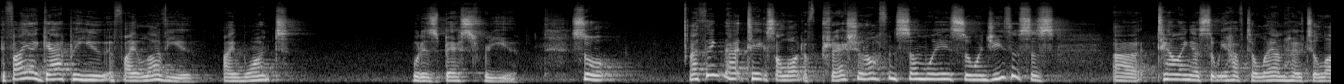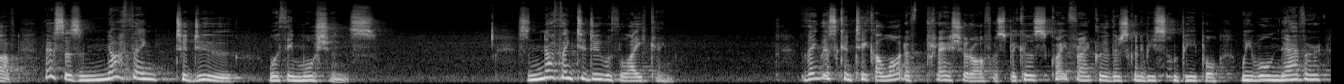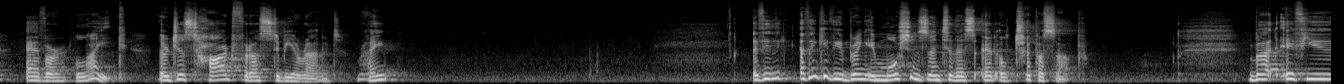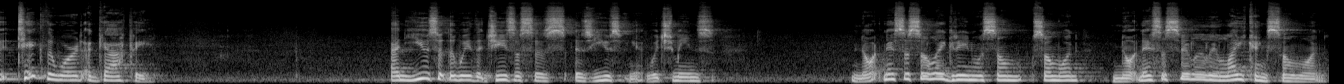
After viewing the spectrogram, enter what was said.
If I agape you, if I love you, I want what is best for you. So I think that takes a lot of pressure off in some ways. So when Jesus is uh, telling us that we have to learn how to love. This has nothing to do with emotions, it's nothing to do with liking. I think this can take a lot of pressure off us because, quite frankly, there's going to be some people we will never, ever like. They're just hard for us to be around, right? If you, I think if you bring emotions into this, it'll trip us up. But if you take the word agape and use it the way that Jesus is, is using it, which means not necessarily agreeing with some, someone, not necessarily liking someone,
